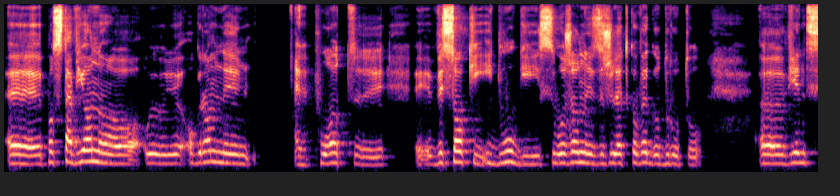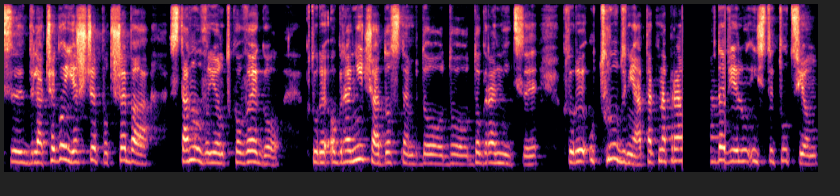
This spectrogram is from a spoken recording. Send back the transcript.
E, postawiono y, ogromny e, płot y, y, wysoki i długi, złożony z żyletkowego drutu. E, więc dlaczego jeszcze potrzeba stanu wyjątkowego, który ogranicza dostęp do, do, do granicy, który utrudnia tak naprawdę wielu instytucjom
